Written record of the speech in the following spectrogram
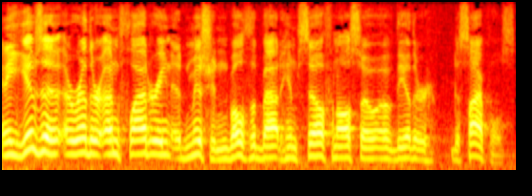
And he gives a, a, rather unflattering admission, both about himself and also of the other disciples.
